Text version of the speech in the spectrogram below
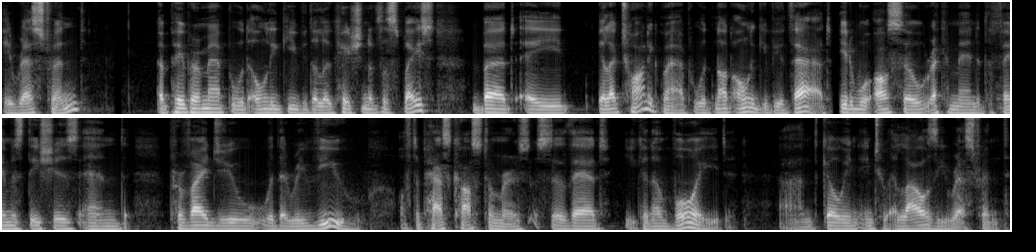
a restaurant, a paper map would only give you the location of this place, but a electronic map would not only give you that, it will also recommend the famous dishes and provide you with a review of the past customers so that you can avoid and going into a lousy restaurant.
